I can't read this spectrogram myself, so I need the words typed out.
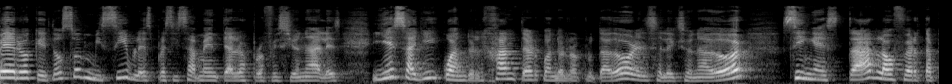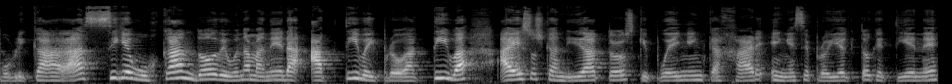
pero que no son visibles precisamente a los profesionales. Y es allí cuando el hunter, cuando el reclutador, el seleccionador, sin estar la oferta publicada, sigue buscando de una manera activa y proactiva a esos candidatos que pueden encajar en ese proyecto que tiene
